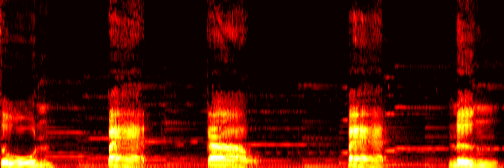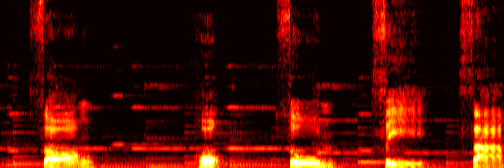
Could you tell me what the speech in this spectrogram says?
0 8 9 8 1 2 6 0 4 3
